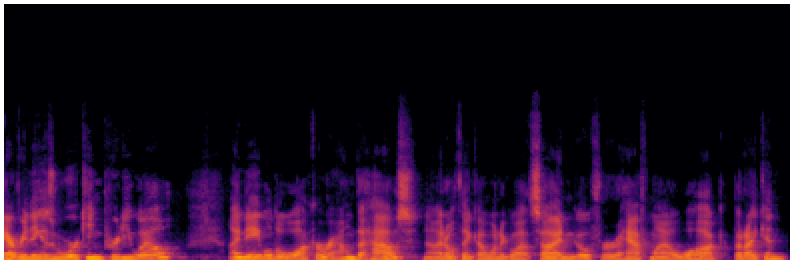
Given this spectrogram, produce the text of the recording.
Everything is working pretty well. I'm able to walk around the house. Now, I don't think I want to go outside and go for a half mile walk, but I can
